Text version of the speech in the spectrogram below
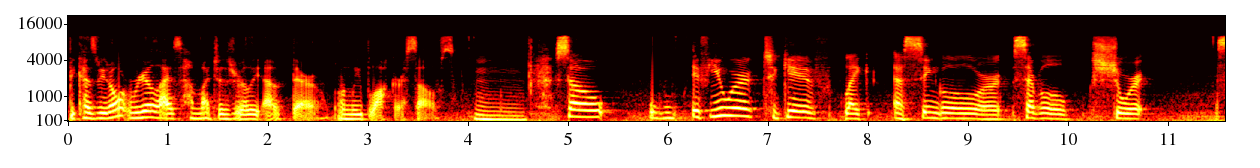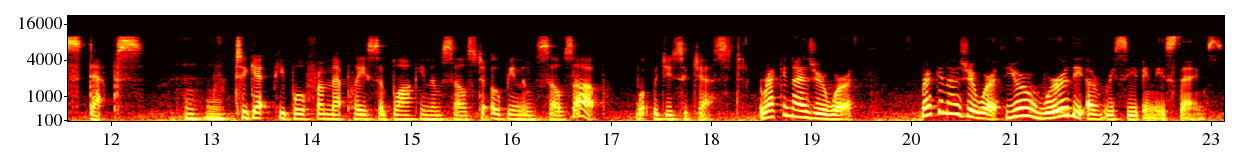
because we don't realize how much is really out there when we block ourselves. Mm. So, if you were to give like a single or several short steps mm-hmm. to get people from that place of blocking themselves to opening themselves up, what would you suggest? Recognize your worth. Recognize your worth. You're worthy of receiving these things.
